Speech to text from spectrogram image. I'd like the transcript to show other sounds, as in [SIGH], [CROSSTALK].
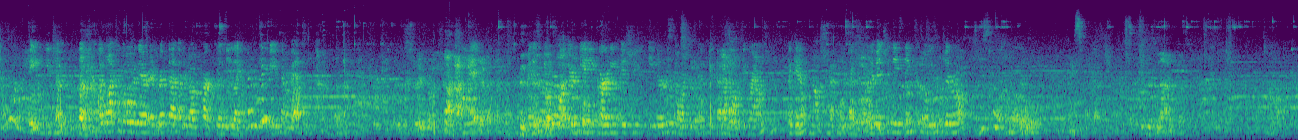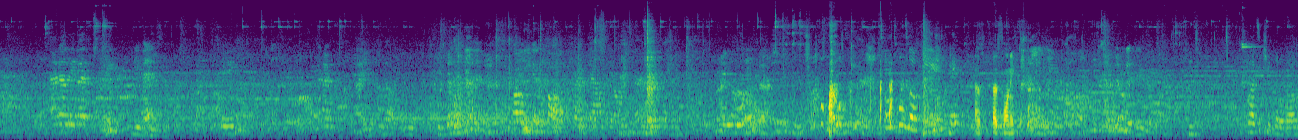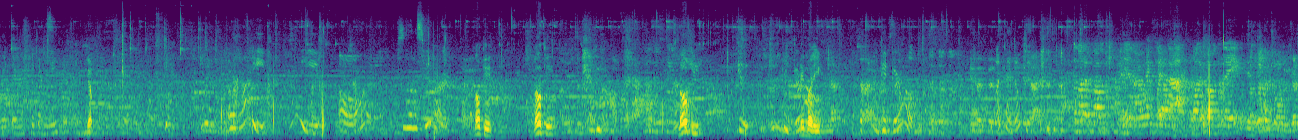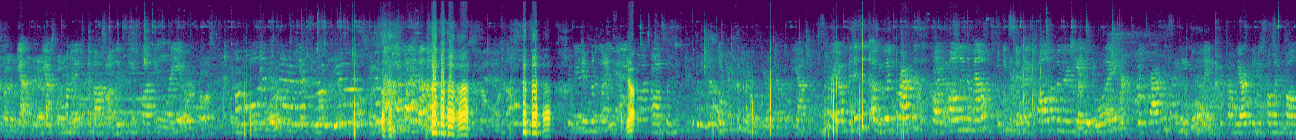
Hate each other. Like, I want to go over there and rip that other dog apart. You'll be like, you're never kidding me, you've never met. [LAUGHS] And it's no want there to be issues either, so I'm just gonna pick that up off the ground. Again, not to when I mention these things, it's always in general. Anna, leave it. Leave it. Sweet. Probably get a call, try and balance it on here. Oh, Loki. That's, that's funny. Oh, that's a cute little dog right there. Mackenzie. Yep. Oh, hi. Hi. Oh, this is a little sweetheart. Loki. Loki. Loki. Good. Good girl. Hey, buddy. Good girl. Like that, don't you? A lot of bum coming in, I always like that, a lot of bum leg. Yeah, yeah, coming in with the bum, loose leash walking for you. Oh, look at that, [LAUGHS] oh, you're so cute. Getting them playing? Yeah. Awesome. Look at them go. [LAUGHS] Yeah, sorry, uh, and this is a good practice, it's called calling them out. Okay, So sit. we call them when they're engaged in play, good practice, they need to play. We are gonna do someone called.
